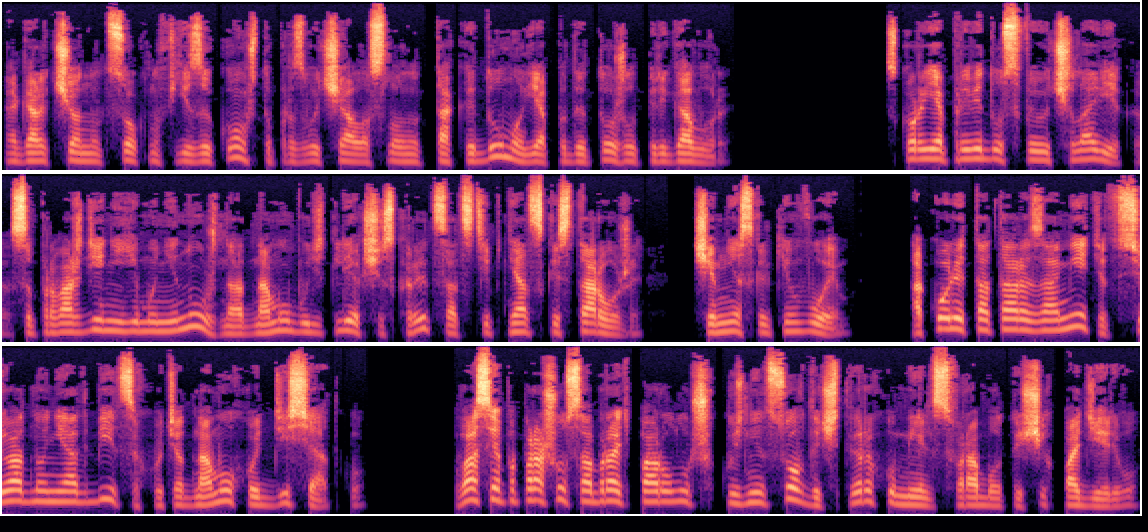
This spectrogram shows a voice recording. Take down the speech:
Огорченно цокнув языком, что прозвучало словно так и думал, я подытожил переговоры. Скоро я приведу своего человека. Сопровождение ему не нужно, одному будет легче скрыться от степняцкой сторожи, чем нескольким воем. А коли татары заметят, все одно не отбиться, хоть одному, хоть десятку. Вас я попрошу собрать пару лучших кузнецов до четверых умельцев, работающих по дереву.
